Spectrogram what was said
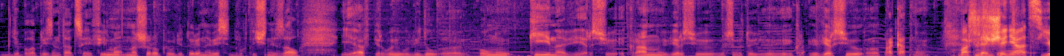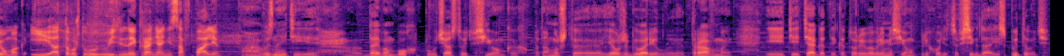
где была презентация фильма на широкой аудитории, на весь 2000 зал, я впервые увидел э, полную киноверсию, экранную версию, э, версию прокатную. Ваши ощущения от съемок и от того, что вы увидели на экране, они совпали? А, вы знаете, дай вам Бог поучаствовать в съемках, потому что, я уже говорил, травмы и те тяготы, которые во время съемок приходится всегда испытывать,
